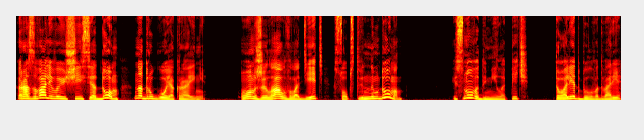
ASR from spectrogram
разваливающийся дом на другой окраине. Он желал владеть собственным домом. И снова дымила печь, Туалет был во дворе.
